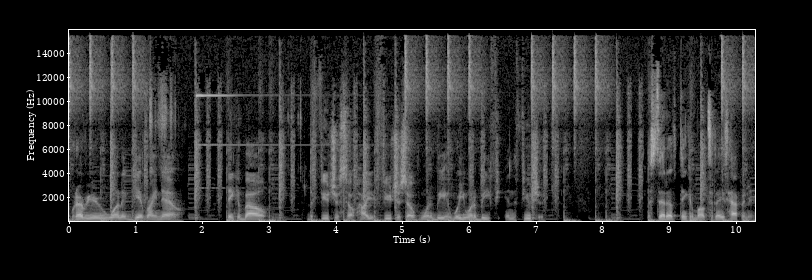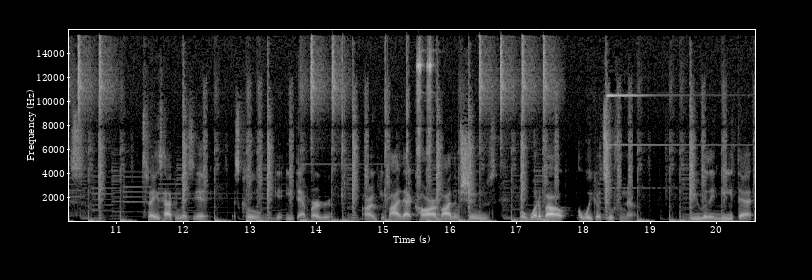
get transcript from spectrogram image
Whatever you want to get right now, think about the future self, how your future self want to be, and where you want to be in the future, instead of thinking about today's happiness. Today's happiness, yeah, it's cool. Get eat that burger, or buy that car, or buy them shoes. But what about a week or two from now? Do you really need that,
